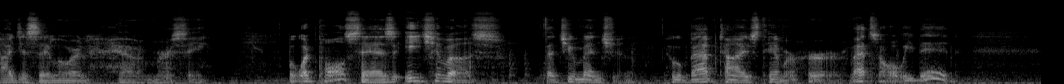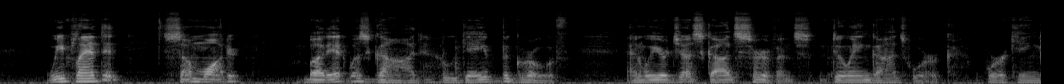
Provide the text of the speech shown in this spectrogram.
I just say, Lord, have mercy. But what Paul says, each of us that you mention who baptized him or her, that's all we did. We planted, some watered, but it was God who gave the growth, and we are just God's servants doing God's work, working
